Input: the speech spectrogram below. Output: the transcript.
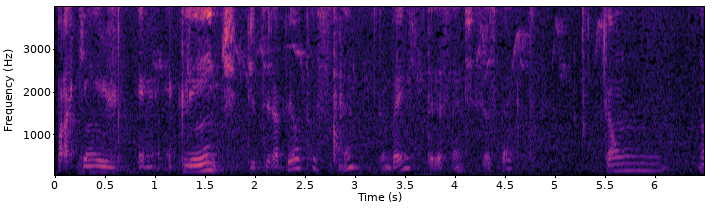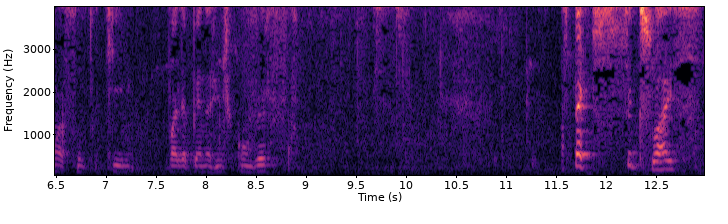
para quem é, é, cliente de terapeutas, né? também interessante esse aspecto. Então, um assunto que vale a pena a gente conversar. Aspectos sexuais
